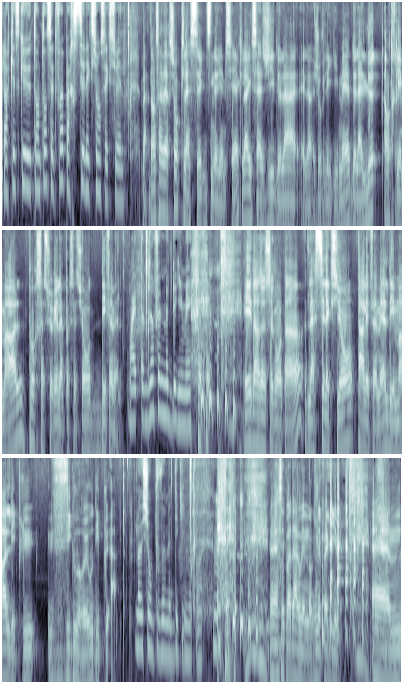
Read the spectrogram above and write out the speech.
Alors qu'est-ce que tu entends cette fois par sélection sexuelle? Ben, dans sa version classique 19e siècle, là, il s'agit de la, là, j'ouvre les guillemets, de la lutte entre les mâles pour s'assurer la possession des femelles. Ouais, t'as bien fait de mettre des guillemets. Et dans un second temps, de la sélection par les femelles des mâles les plus vigoureux ou des plus aptes. Là aussi on pouvait mettre des guillemets quand même. Euh, c'est pas Darwin, donc je n'ai pas de guillemets. Euh,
